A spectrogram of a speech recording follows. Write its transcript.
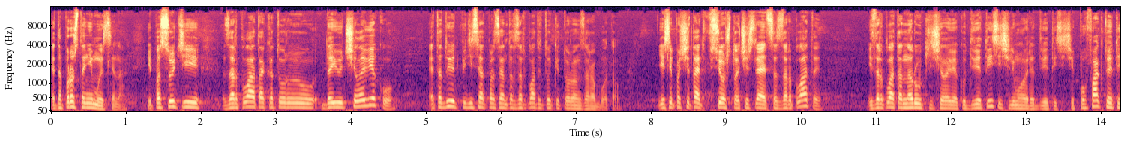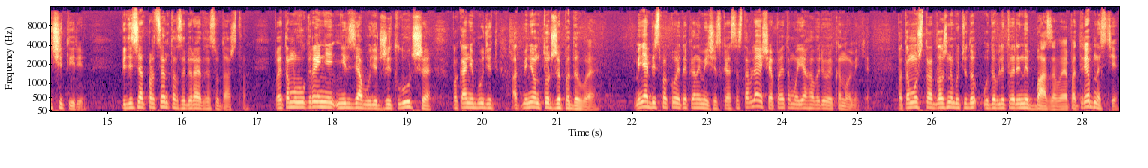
Это просто немысленно. И по сути, зарплата, которую дают человеку, это дают 50% зарплаты той, которую он заработал. Если посчитать все, что отчисляется с зарплаты, и зарплата на руки человеку 2000, или ему говорят 2000, по факту это 4. 50% забирает государство. Поэтому в Украине нельзя будет жить лучше, пока не будет отменен тот же ПДВ. Меня беспокоит экономическая составляющая, поэтому я говорю о экономике. Потому что должны быть удов- удовлетворены базовые потребности,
